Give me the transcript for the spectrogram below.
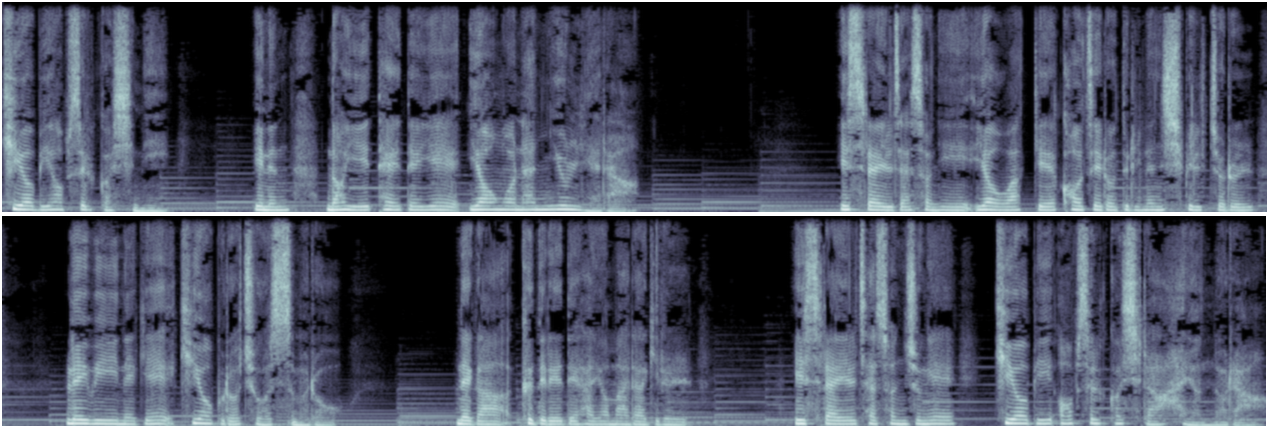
기업이 없을 것이니 이는 너희 대대의 영원한 율례라. 이스라엘 자손이 여호와께 거제로 드리는 11조를 레위인에게 기업으로 주었으므로 내가 그들에 대하여 말하기를 이스라엘 자손 중에 기업이 없을 것이라 하였노라.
